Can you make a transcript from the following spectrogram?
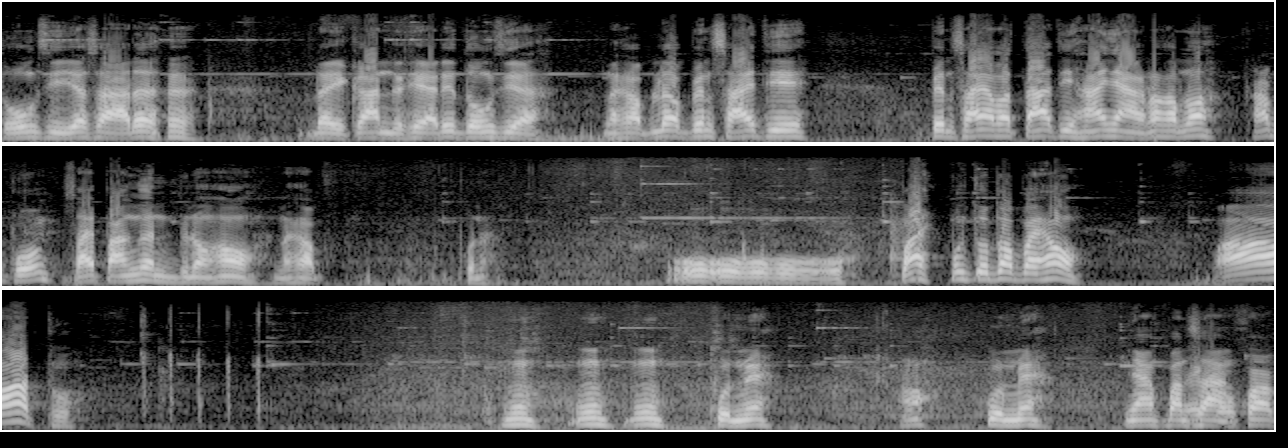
ตรงสีอยาสาเด้อได้การแท้ๆที่ตรงเสียนะครับแล้วเป็นสายที่เป็นสายอมตะที่หายากเนาะครับเนาะครับผมสายปลาเงินพี่น้องเฮานะครับพุ่นน่ะโอ้โอ้โอ้โอ้โอ้ไปมึงตัวต่อไปเฮาปาดโถ อืมอืมอืมพุ่นไหมพุ่นไหมยางปันสร้าง ควัก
